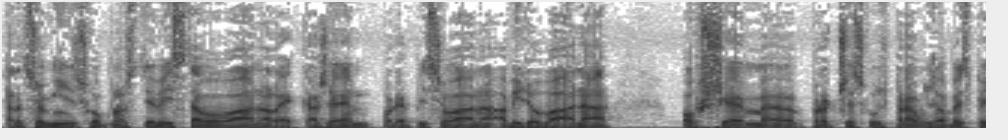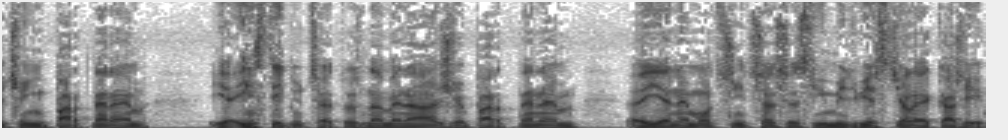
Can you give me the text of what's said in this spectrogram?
Pracovní schopnost je vystavována lékařem, podepisována a vydována, ovšem eh, pro Českou zprávu zabezpečení partnerem je instituce. To znamená, že partnerem je nemocnice se svými 200 lékaři.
